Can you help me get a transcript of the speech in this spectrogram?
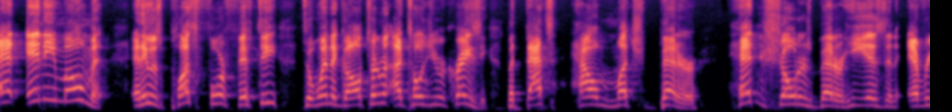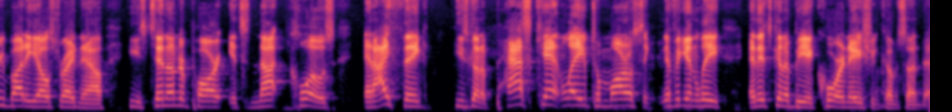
at any moment, and he was plus 450 to win the golf tournament, I told you you were crazy. But that's how much better, head and shoulders better he is than everybody else right now. He's 10 under par. It's not close. And I think He's going to pass Cantlay tomorrow significantly, and it's going to be a coronation come Sunday.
